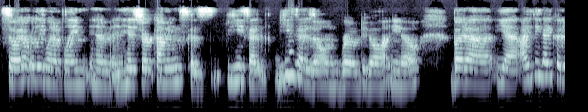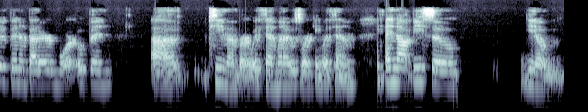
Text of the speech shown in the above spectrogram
So I don't really want to blame him and his shortcomings because he's got he's got his own road to go on, you know. But uh, yeah, I think I could have been a better, more open uh, team member with him when I was working with him, and not be so you know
